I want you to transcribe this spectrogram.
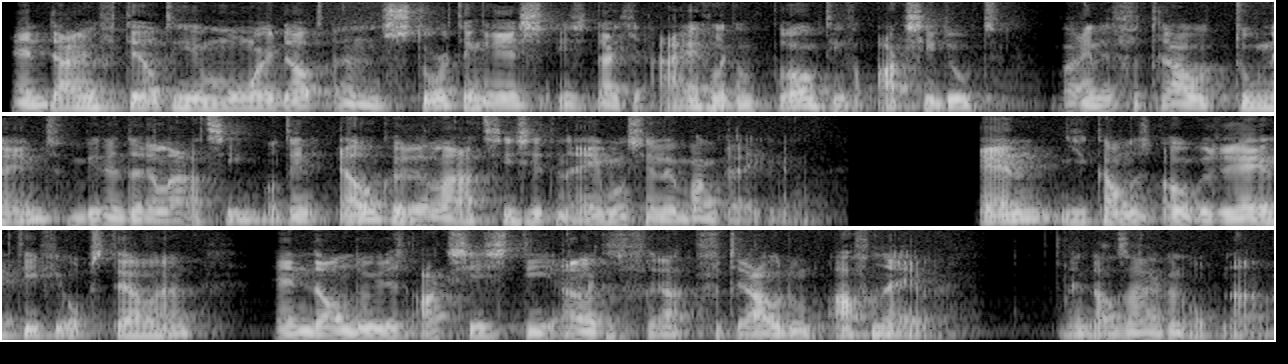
En daarin vertelt hij heel mooi dat een storting is, is dat je eigenlijk een proactieve actie doet waarin het vertrouwen toeneemt binnen de relatie. Want in elke relatie zit een emotionele bankrekening. En je kan dus ook reactief je opstellen en dan doe je dus acties die eigenlijk het vertrouwen doen afnemen. En dat is eigenlijk een opname.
